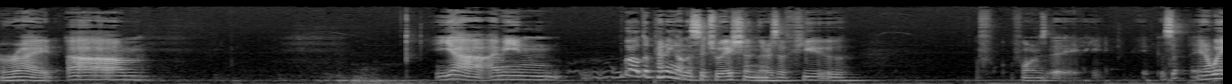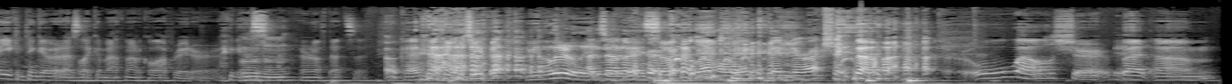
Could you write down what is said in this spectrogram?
Right. Um, yeah, I mean, well, depending on the situation, there's a few f- forms. In a way, you can think of it as like a mathematical operator, I guess. I don't know if that's a Okay. I mean, literally, is what Another it is. So, level in, indirection, though. well, sure, but um,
